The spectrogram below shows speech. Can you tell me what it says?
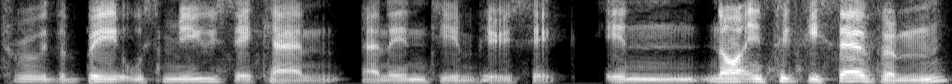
through the Beatles music and and Indian music in 1967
